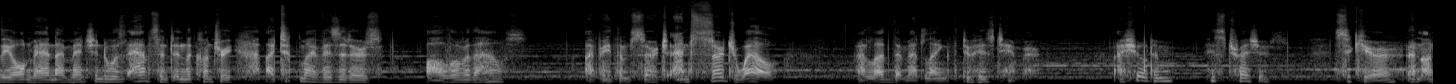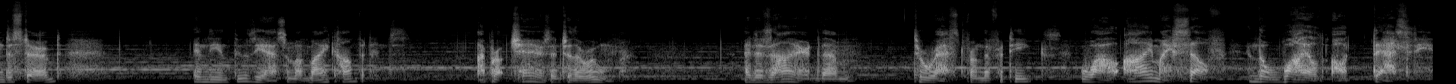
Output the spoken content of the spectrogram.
The old man I mentioned was absent in the country. I took my visitors all over the house. I bade them search, and search well. I led them at length to his chamber. I showed him his treasures, secure and undisturbed, in the enthusiasm of my confidence, I brought chairs into the room and desired them to rest from their fatigues, while I myself, in the wild audacity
